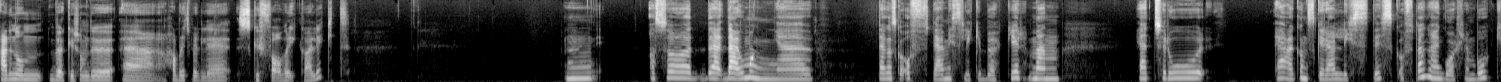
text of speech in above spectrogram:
Er det noen bøker som du eh, har blitt veldig skuffa over ikke har likt? Mm, altså, det, det er jo mange Det er ganske ofte jeg misliker bøker, men jeg tror jeg er ganske realistisk ofte når jeg går til en bok.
